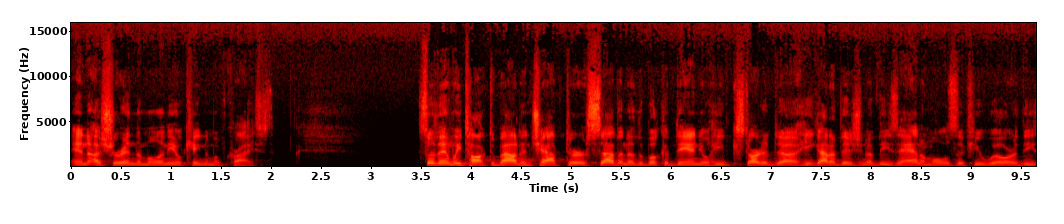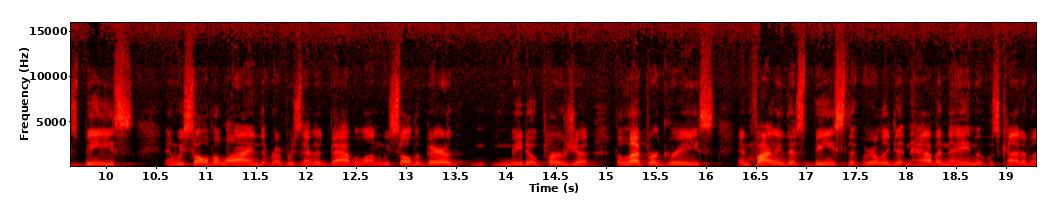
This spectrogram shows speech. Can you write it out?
and usher in the millennial kingdom of Christ. So then we talked about in chapter 7 of the book of Daniel, he started, uh, he got a vision of these animals, if you will, or these beasts, and we saw the lion that represented Babylon. We saw the bear, Medo Persia, the leper, Greece, and finally this beast that really didn't have a name. It was kind of an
